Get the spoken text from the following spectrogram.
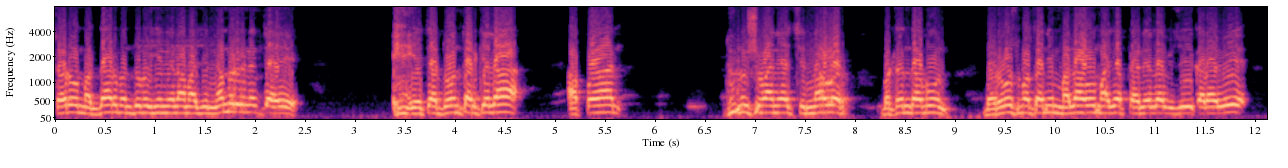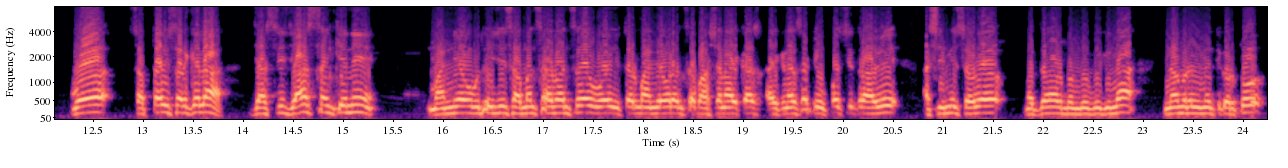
सर्व मतदार बंधू भगिनीला माझी नम्र विनंती आहे. येत्या दोन तारखेला आपण धनुष्यवान या चिन्हावर बटन दाबून दररोज मताने मला व माझ्या पॅनेलला विजयी करावे व सत्तावीस तारखेला जास्तीत जास्त संख्येने मान्य उदयजी सामंत साहेबांचं व इतर मान्यवरांचं भाषण ऐका ऐकण्यासाठी उपस्थित राहावे अशी मी सर्व मतदार बंधू भगिनींना नम्र विनंती करतो.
